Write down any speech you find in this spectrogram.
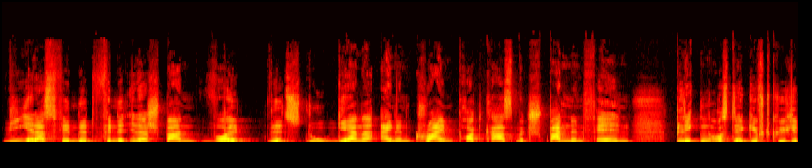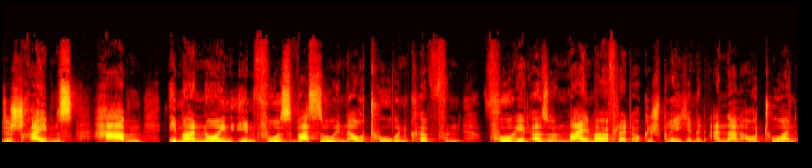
wie ihr das findet. Findet ihr das spannend? Wollt Willst du gerne einen Crime-Podcast mit spannenden Fällen, Blicken aus der Giftküche des Schreibens haben, immer neuen Infos, was so in Autorenköpfen vorgeht, also in meinem, aber vielleicht auch Gespräche mit anderen Autoren,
